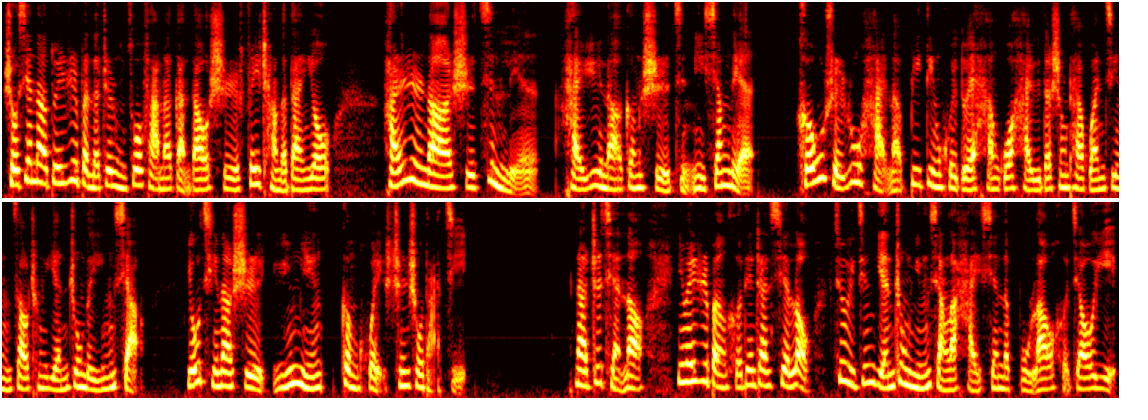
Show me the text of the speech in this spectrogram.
首先呢，对日本的这种做法呢，感到是非常的担忧。韩日呢是近邻，海域呢更是紧密相连，核污水入海呢，必定会对韩国海域的生态环境造成严重的影响，尤其呢是渔民更会深受打击。那之前呢，因为日本核电站泄漏，就已经严重影响了海鲜的捕捞和交易。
